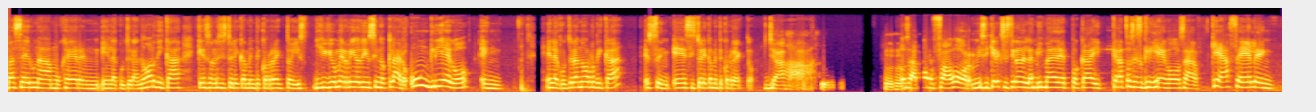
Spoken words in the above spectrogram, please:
va a ser una mujer en, en la cultura nórdica? Que eso no es históricamente correcto. Y, y yo me río diciendo, claro, un griego en, en la cultura nórdica es, es históricamente correcto. Ya. O sea, por favor, ni siquiera existieron en la misma época y Kratos es griego. O sea, ¿qué hace él en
